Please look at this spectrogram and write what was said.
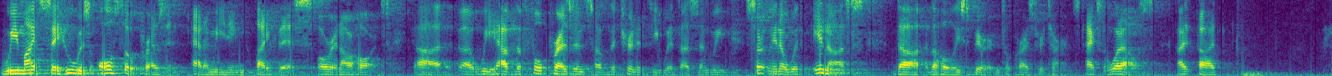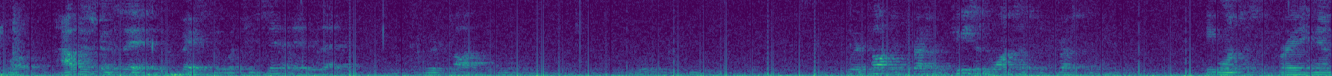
we might say, who is also present at a meeting like this or in our hearts. Uh, uh, we have the full presence of the Trinity with us, and we certainly know within us the, the Holy Spirit until Christ returns. Excellent. What else? I, uh, I was just gonna say, basically what you said is that we're taught, we're taught to trust him. Jesus wants us to trust in him. He wants us to pray to him.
